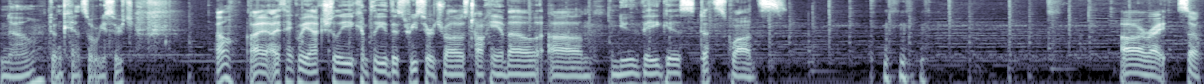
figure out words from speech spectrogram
No, don't cancel research. Oh, I, I, think we actually completed this research while I was talking about um, New Vegas death squads. All right, so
